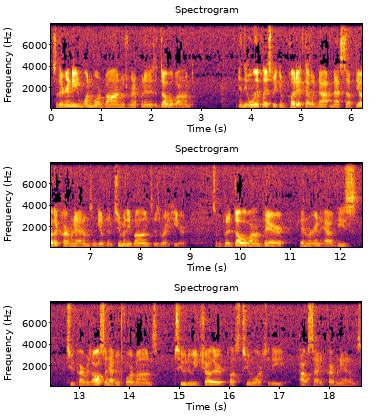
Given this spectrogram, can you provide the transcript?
So they're going to need one more bond, which we're going to put in as a double bond. And the only place we can put it that would not mess up the other carbon atoms and give them too many bonds is right here. So if we put a double bond there, then we're going to have these two carbons also having four bonds, two to each other, plus two more to the outside carbon atoms.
